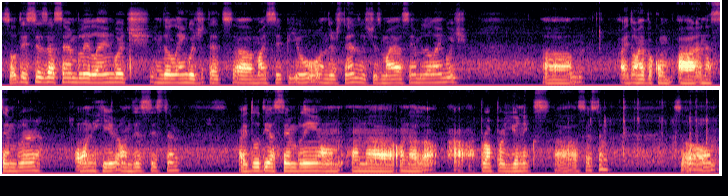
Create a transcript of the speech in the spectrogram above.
So this is assembly language in the language that uh, my CPU understands which is my assembly language. Um, I don't have a uh, an assembler on here on this system. I do the assembly on on a, on a, a proper Unix uh, system. So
